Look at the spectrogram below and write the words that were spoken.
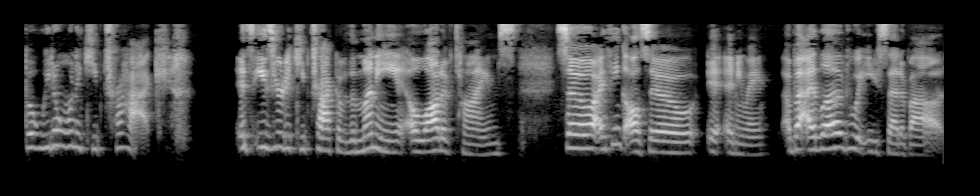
but we don't want to keep track. It's easier to keep track of the money a lot of times. So I think also, anyway, but I loved what you said about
